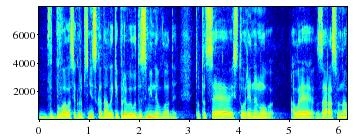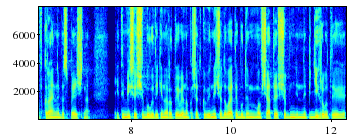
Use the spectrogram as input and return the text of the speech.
відбувалися корупційні скандали, які привели до зміни влади. Тобто, це історія не нова, але зараз вона вкрай небезпечна. І тим більше, що були такі наративи на початку війни, що давайте будемо мовчати, щоб не підігрувати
